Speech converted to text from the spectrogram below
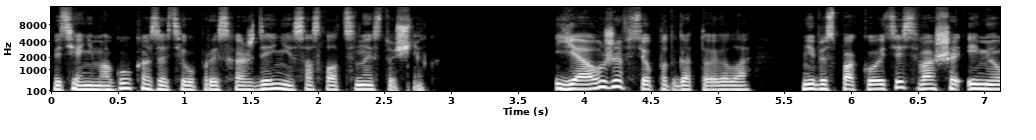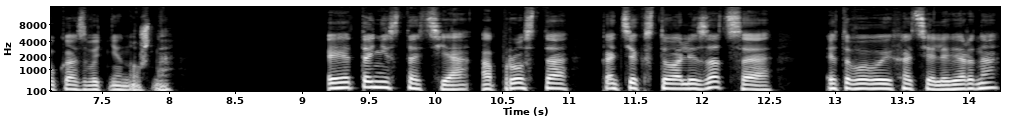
Ведь я не могу указать его происхождение и сослаться на источник. Я уже все подготовила. Не беспокойтесь, ваше имя указывать не нужно. Это не статья, а просто контекстуализация. Этого вы и хотели, верно?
